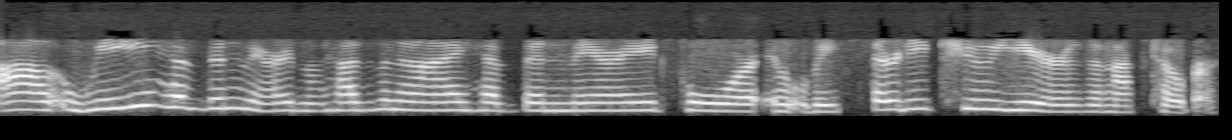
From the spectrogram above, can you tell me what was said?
Uh, we have been married. My husband and I have been married for it will be 32 years in October.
